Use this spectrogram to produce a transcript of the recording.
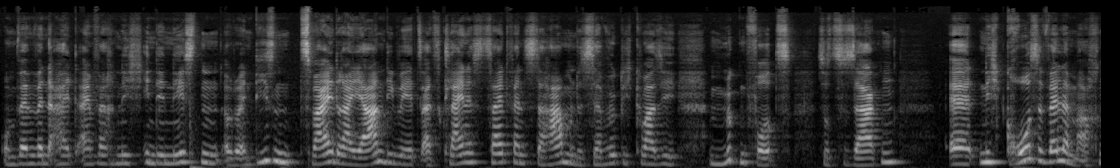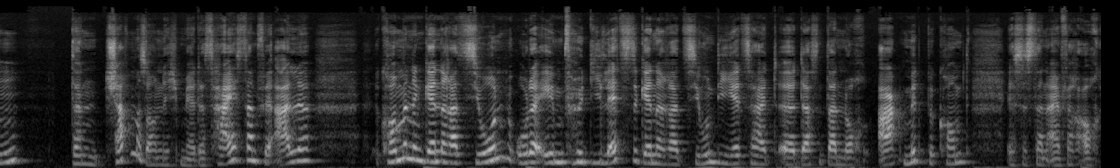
Und wenn wir halt einfach nicht in den nächsten oder in diesen zwei, drei Jahren, die wir jetzt als kleines Zeitfenster haben, und das ist ja wirklich quasi ein Mückenfurz sozusagen, äh, nicht große Welle machen, dann schaffen wir es auch nicht mehr. Das heißt dann für alle kommenden Generationen oder eben für die letzte Generation, die jetzt halt äh, das dann noch arg mitbekommt, ist es dann einfach auch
